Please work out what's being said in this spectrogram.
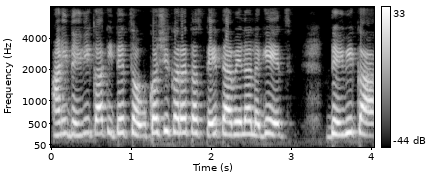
आणि देविका तिथे चौकशी करत असते त्यावेळेला लगेच देविका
